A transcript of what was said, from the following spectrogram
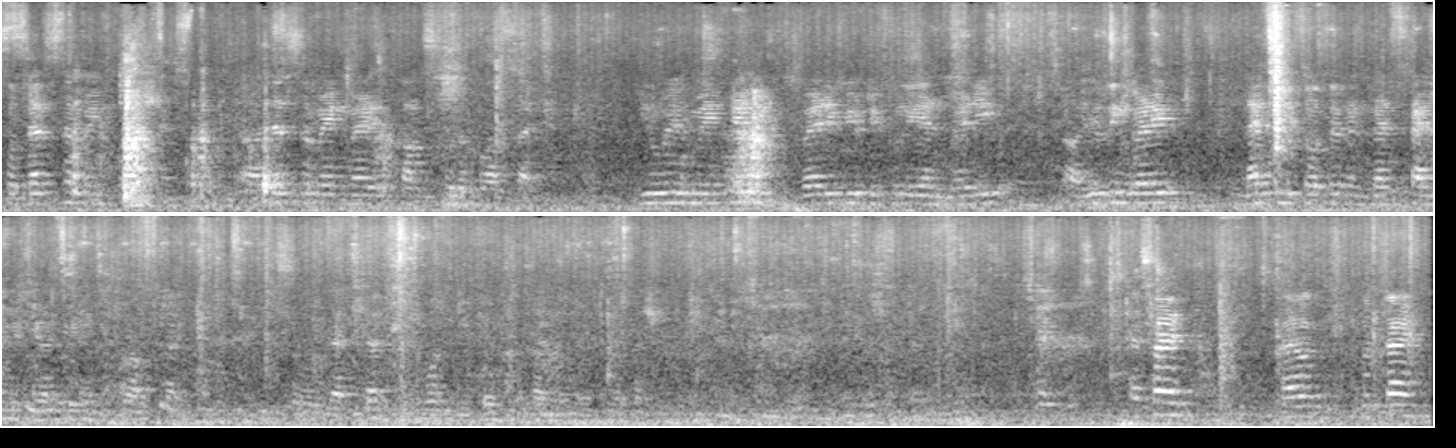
So that's the main question. Uh, that's the main where it comes to the process. You will maintain it very beautifully and very uh, using very less resources and less time if you are doing the process. So that's that's one question. That's fine. Have a good time.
